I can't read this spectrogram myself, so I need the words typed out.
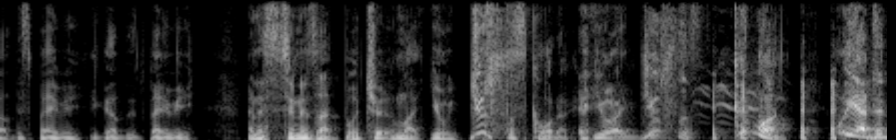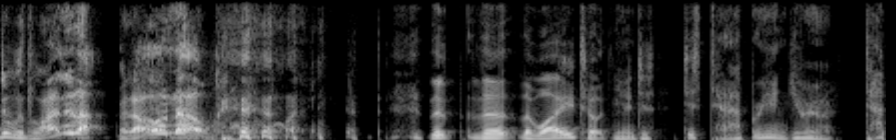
got this, baby. You got this, baby. And as soon as I butcher it, I'm like, you're useless, Corder. You are useless. Come on. All you had to do was line it up. But oh no. The the the way he talked, you know, just just tap her in, give her a tap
